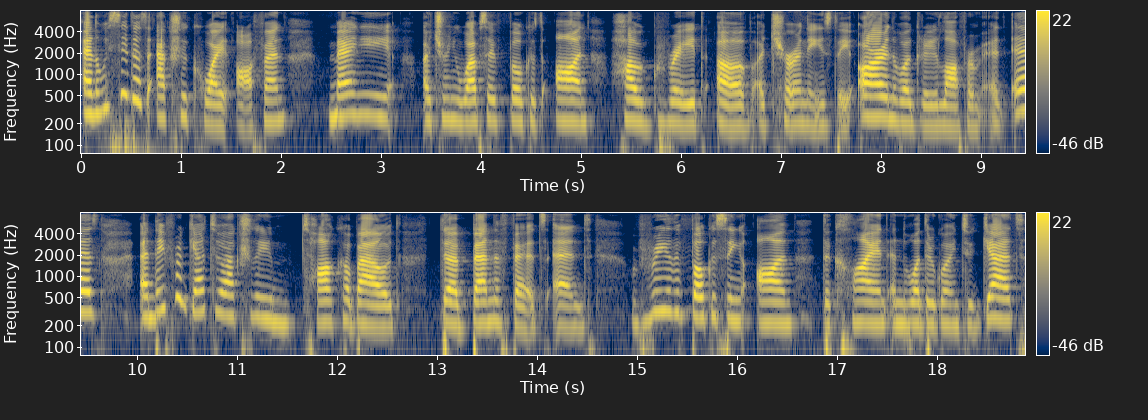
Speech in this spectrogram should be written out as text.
And we see this actually quite often. Many attorney website focus on how great of attorneys they are and what great law firm it is, and they forget to actually talk about the benefits and really focusing on the client and what they're going to get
